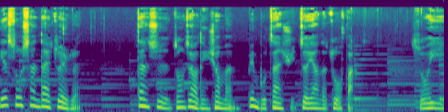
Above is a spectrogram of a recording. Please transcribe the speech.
耶稣善待罪人，但是宗教领袖们并不赞许这样的做法，所以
